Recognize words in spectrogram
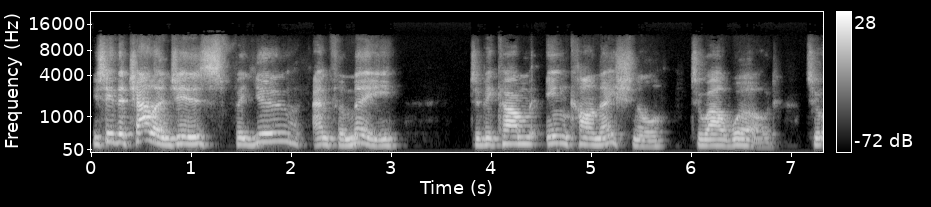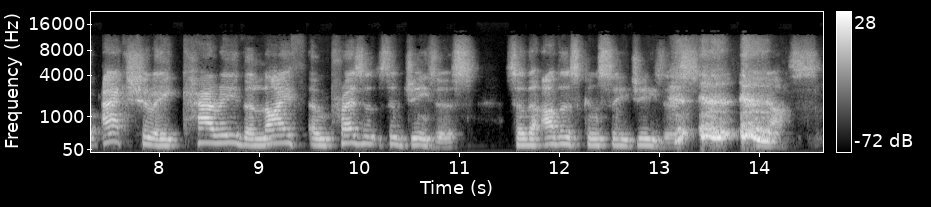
You see, the challenge is for you and for me to become incarnational to our world, to actually carry the life and presence of Jesus so that others can see Jesus in us.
